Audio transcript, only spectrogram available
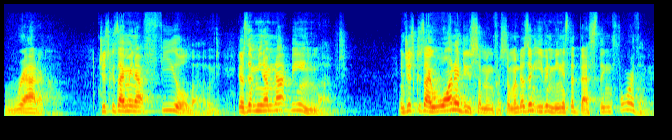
Radical. Just because I may not feel loved doesn't mean I'm not being loved. And just because I want to do something for someone doesn't even mean it's the best thing for them.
